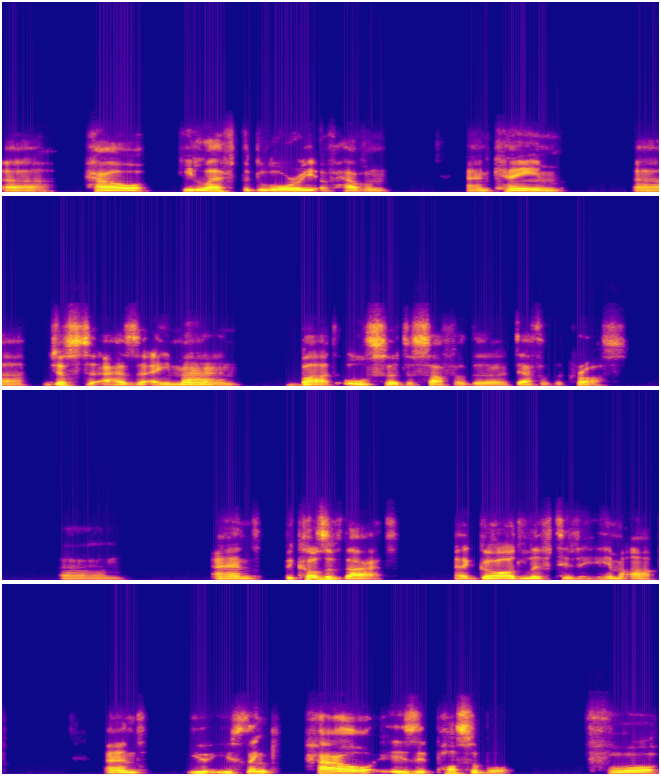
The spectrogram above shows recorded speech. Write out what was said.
Uh, how he left the glory of heaven and came uh, just as a man, but also to suffer the death of the cross. Um, and because of that, uh, God lifted him up. And you you think, how is it possible for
